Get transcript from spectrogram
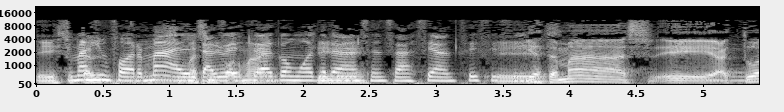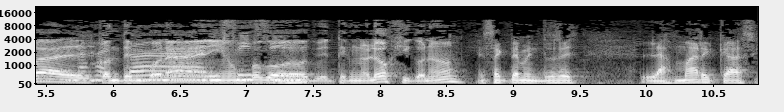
Es más informal, más tal vez, informal. te da como Sí, otra sí. sensación. Sí, sí, Eh, sí. Y hasta más eh, actual, Más contemporáneo, actual, sí, un poco tecnológico, ¿no? Exactamente, entonces las marcas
